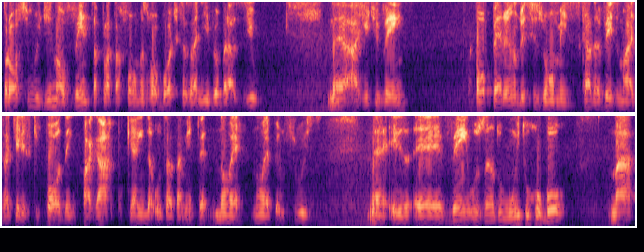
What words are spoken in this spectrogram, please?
próximos de 90 plataformas robóticas a nível Brasil. Né? A gente vem operando esses homens cada vez mais, aqueles que podem pagar, porque ainda o tratamento é, não, é, não é pelo SUS, né? eles é, vêm usando muito robô na,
